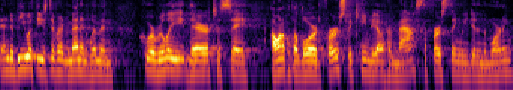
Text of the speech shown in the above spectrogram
And to be with these different men and women who are really there to say, I want to put the Lord first. We came together for Mass, the first thing we did in the morning,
